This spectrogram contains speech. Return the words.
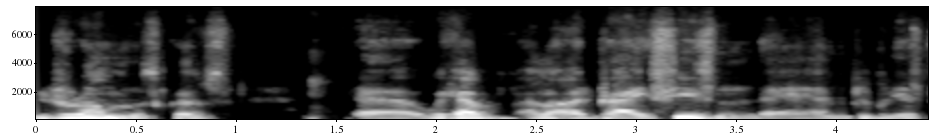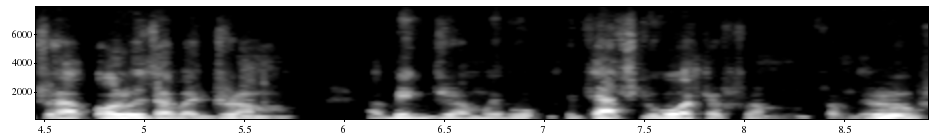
drums because uh, we have a lot of dry season there, and people used to have always have a drum a big drum with to catch the water from from the roof.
